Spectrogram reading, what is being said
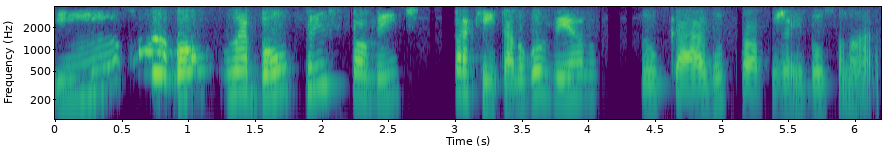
E não é bom, não é bom principalmente para quem está no governo, no caso, o próprio Jair Bolsonaro.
